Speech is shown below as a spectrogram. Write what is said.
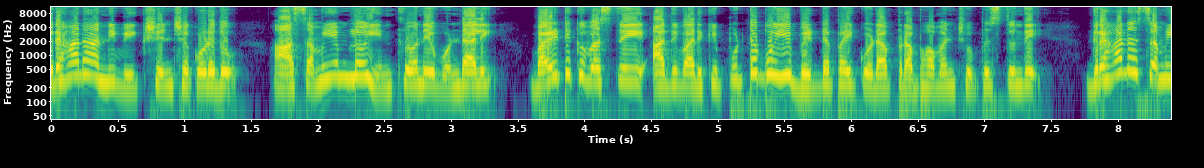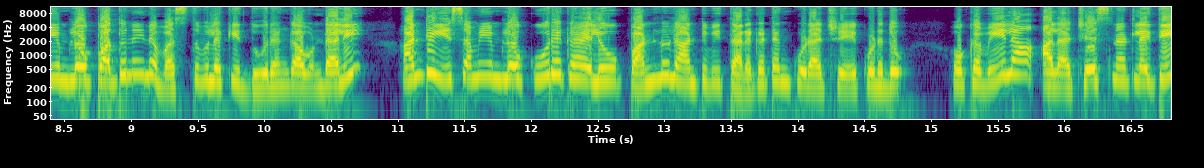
గ్రహణాన్ని వీక్షించకూడదు. ఆ సమయంలో ఇంట్లోనే ఉండాలి. బయటకు వస్తే అది వారికి పుట్టబోయే బిడ్డపై కూడా ప్రభావం చూపిస్తుంది. గ్రహణ సమయంలో పదునైన వస్తువులకి దూరంగా ఉండాలి. అంటే ఈ సమయంలో కూరగాయలు పండ్లు లాంటివి తరగటం కూడా చేయకూడదు. ఒకవేళ అలా చేసినట్లయితే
